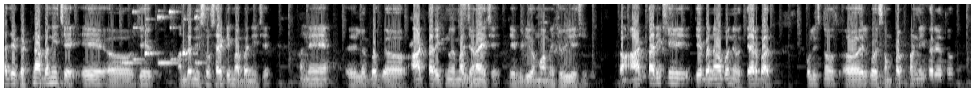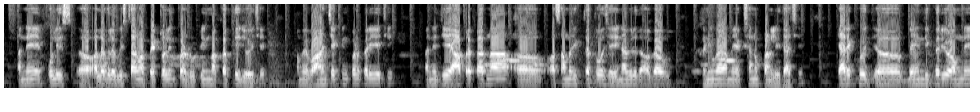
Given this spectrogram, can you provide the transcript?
આ જે ઘટના બની છે એ જે અંદરની સોસાયટીમાં બની છે અને લગભગ આઠ તારીખનું એમાં જણાય છે જે વિડીયોમાં અમે જોઈએ છીએ. તો આઠ તારીખે જે બનાવ બન્યો ત્યારબાદ પોલીસનો એ લોકોએ સંપર્ક પણ નહીં કર્યો હતો. અને પોલીસ અલગ અલગ વિસ્તારમાં પેટ્રોલિંગ પણ રૂટીનમાં કરતી જ હોય છે. અમે વાહન ચેકિંગ પણ કરીએ છીએ. અને જે આ પ્રકારના અસામાજિક તત્વો છે એના વિરુદ્ધ અગાઉ ઘણીવાર અમે એક્શનો પણ લીધા છે. ક્યારેક કોઈ બેન દીકરીઓ અમને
